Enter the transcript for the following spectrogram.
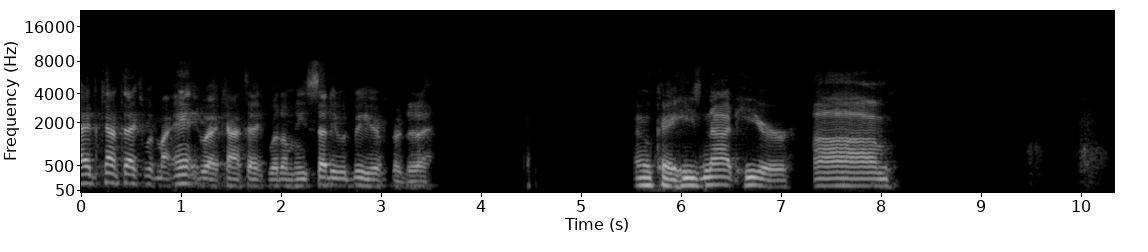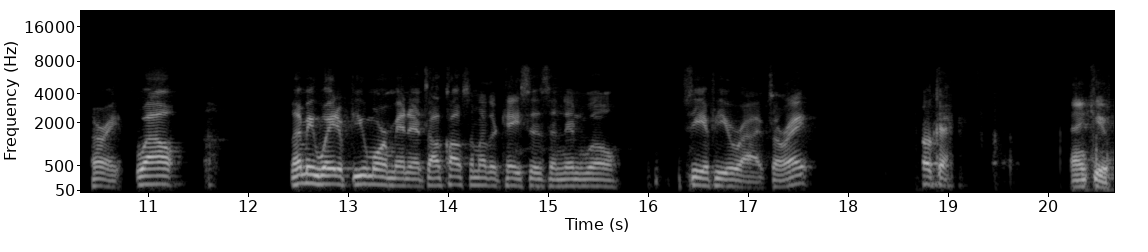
had contact with my aunt who had contact with him. He said he would be here for today. Okay, he's not here. Um. All right, well, let me wait a few more minutes. I'll call some other cases and then we'll see if he arrives, all right? Okay. Thank you.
